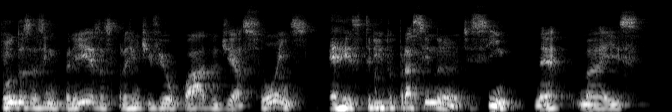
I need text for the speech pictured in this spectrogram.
todas as empresas, para a gente ver o quadro de ações, é restrito para assinantes. Sim, né? mas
